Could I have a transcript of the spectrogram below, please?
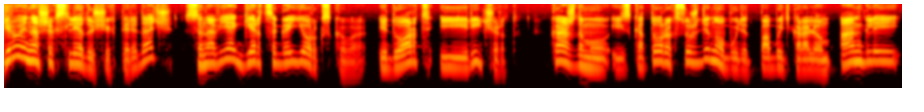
Герои наших следующих передач – сыновья герцога Йоркского, Эдуард и Ричард, каждому из которых суждено будет побыть королем Англии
